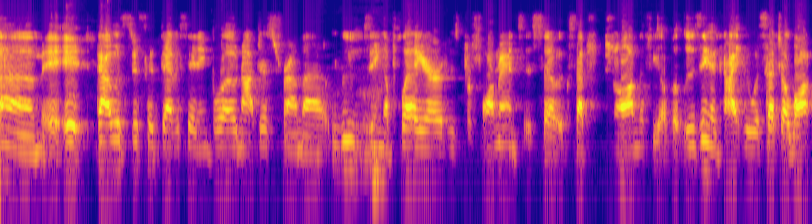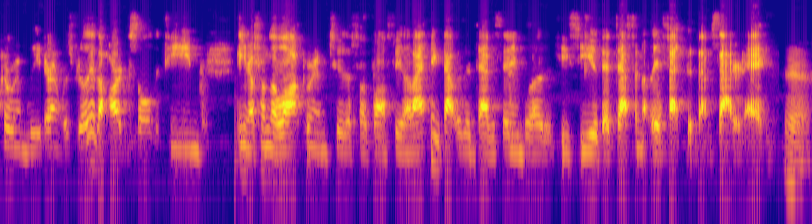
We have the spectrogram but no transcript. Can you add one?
um, it, it that was just a devastating blow, not just from uh, losing a player whose performance is so exceptional on the field, but losing a guy who was such a locker room leader and was really the heart and soul of the team. You know, from the locker room to the football field. I think that was a devastating blow to TCU that definitely affected them Saturday. Yeah.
